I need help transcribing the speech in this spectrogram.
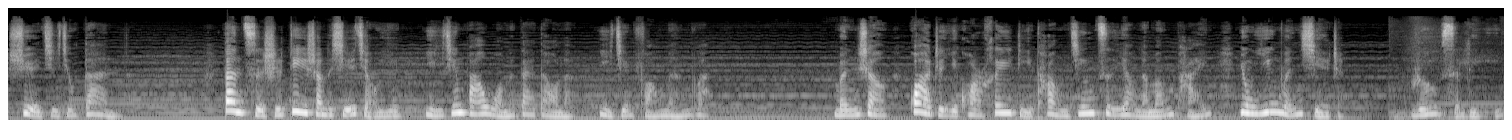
血迹就淡了。但此时地上的鞋脚印已经把我们带到了一间房门外，门上挂着一块黑底烫金字样的门牌，用英文写着 Rose 里。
